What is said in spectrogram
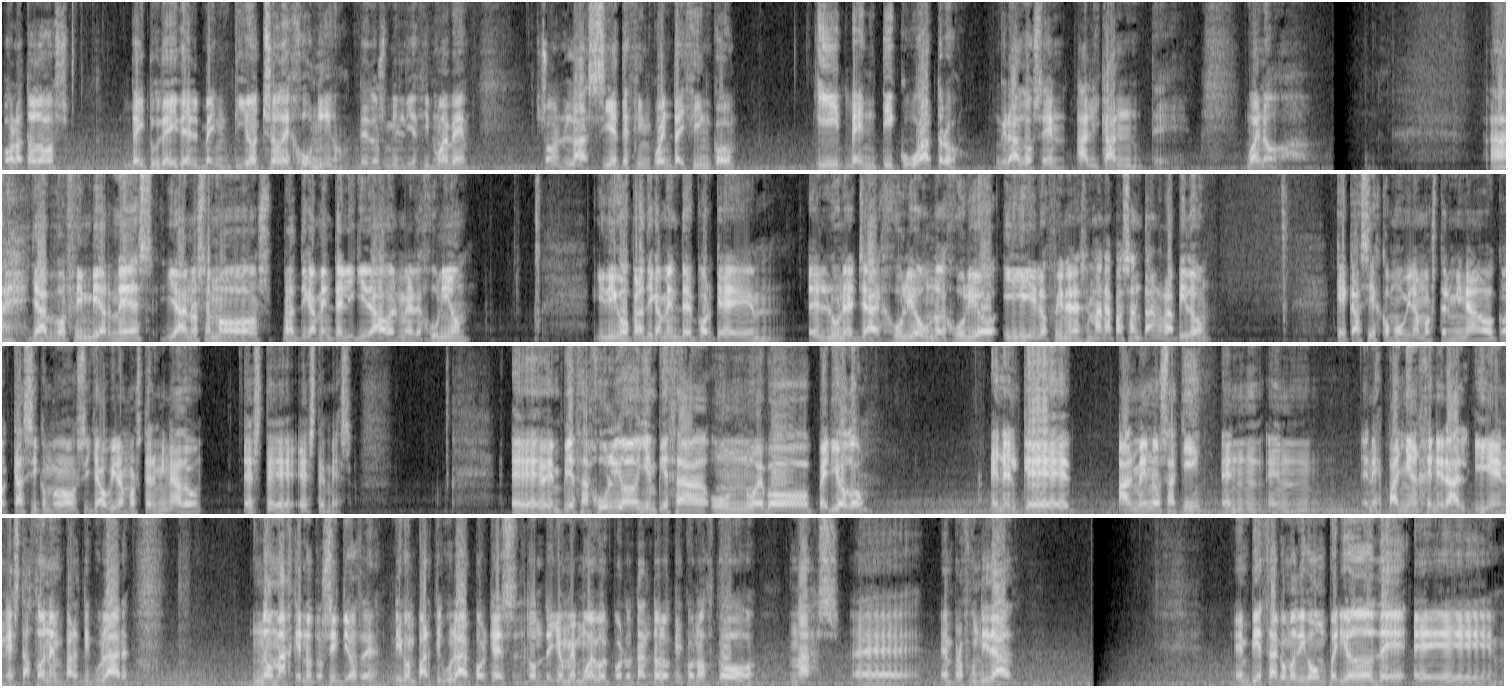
Hola a todos. Day to day del 28 de junio de 2019. Son las 7.55 y 24 grados en Alicante. Bueno. Ay, ya por fin viernes. Ya nos hemos prácticamente liquidado el mes de junio. Y digo prácticamente porque el lunes ya es julio, 1 de julio, y los fines de semana pasan tan rápido que casi es como hubiéramos terminado, casi como si ya hubiéramos terminado este, este mes. Eh, empieza julio y empieza un nuevo periodo en el que, al menos aquí, en, en, España en general y en esta zona en particular, no más que en otros sitios, eh, digo en particular porque es donde yo me muevo y por lo tanto lo que conozco más eh, en profundidad, empieza, como digo, un periodo de... Eh,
